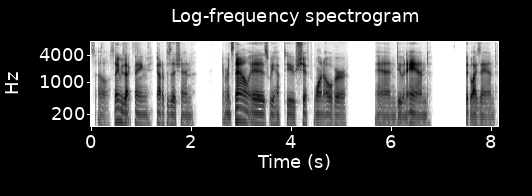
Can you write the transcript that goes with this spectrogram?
So same exact thing, got a position, Difference now is we have to shift one over and do an AND, bitwise AND,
